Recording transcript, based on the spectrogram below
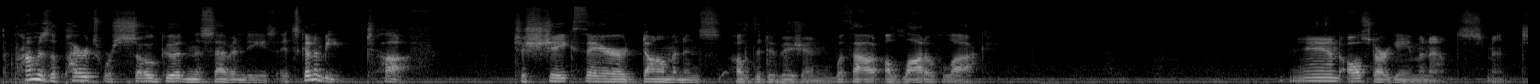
The problem is the Pirates were so good in the 70s. It's going to be tough to shake their dominance of the division without a lot of luck. And All-Star Game announcement.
